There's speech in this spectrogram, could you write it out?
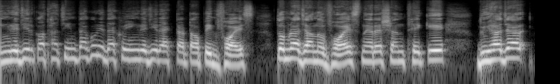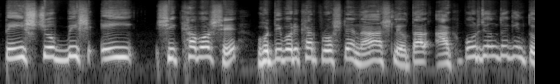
ইংরেজির কথা চিন্তা করি, দেখো ইংরেজির একটা টপিক ভয়েস তোমরা জানো ভয়েস ন্যারেশন থেকে দুই হাজার তেইশ চব্বিশ এই শিক্ষাবর্ষে ভর্তি পরীক্ষার প্রশ্নে না আসলেও তার আগ পর্যন্ত কিন্তু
